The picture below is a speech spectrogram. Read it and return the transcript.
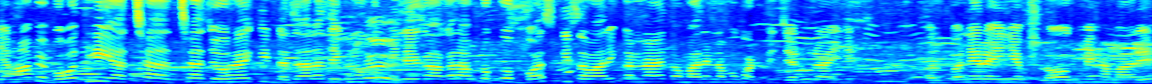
यहाँ पे बहुत ही अच्छा अच्छा जो है कि नज़ारा देखने को मिलेगा। अगर आप लोग को बस की सवारी करना है तो हमारे नमो घाट पर ज़रूर आइए और बने रहिए ब्लॉग में हमारे।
